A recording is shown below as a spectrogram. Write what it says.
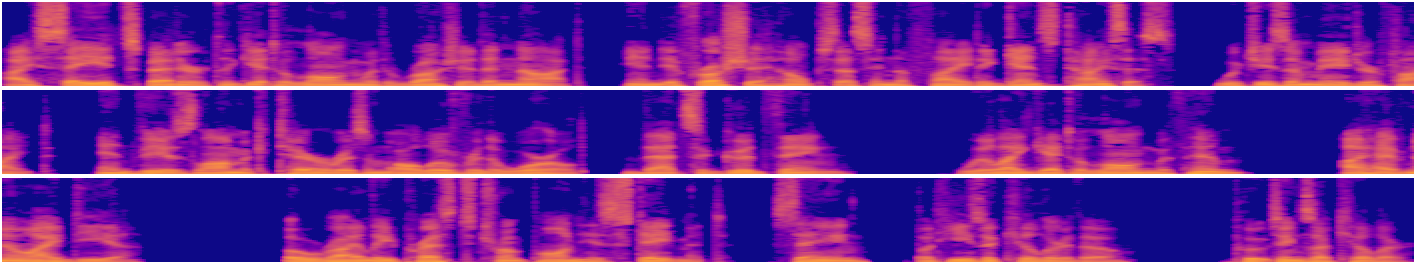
I say it's better to get along with Russia than not, and if Russia helps us in the fight against ISIS, which is a major fight, and the Islamic terrorism all over the world, that's a good thing. Will I get along with him? I have no idea. O'Reilly pressed Trump on his statement, saying, but he's a killer though. Putin's a killer.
